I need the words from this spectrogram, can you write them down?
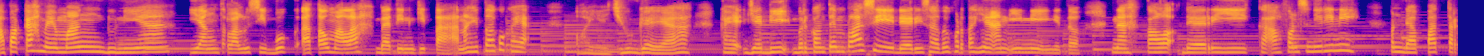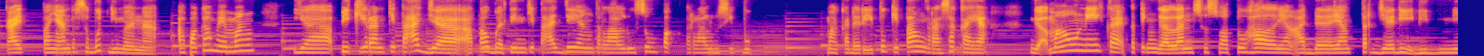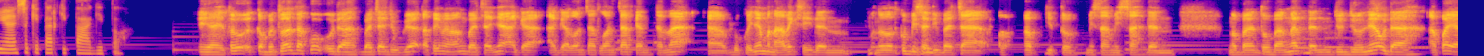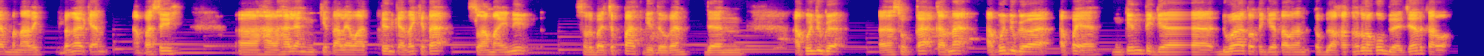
apakah memang dunia yang terlalu sibuk atau malah batin kita? Nah itu aku kayak, oh ya juga ya, kayak jadi berkontemplasi dari satu pertanyaan ini gitu. Nah kalau dari Kak Alfon sendiri nih, pendapat terkait pertanyaan tersebut gimana? Apakah memang ya pikiran kita aja atau batin kita aja yang terlalu sumpek, terlalu sibuk? Maka dari itu kita ngerasa kayak nggak mau nih kayak ketinggalan sesuatu hal yang ada yang terjadi di dunia sekitar kita gitu. Iya itu kebetulan aku udah baca juga tapi memang bacanya agak agak loncat-loncat kan karena uh, bukunya menarik sih dan menurutku bisa hmm. dibaca up gitu misah-misah dan ngebantu banget dan judulnya udah apa ya menarik banget kan apa sih eh, hal-hal uh, yang kita lewatin karena kita selama ini serba cepat gitu kan dan aku juga uh, suka karena aku juga apa ya mungkin tiga dua atau tiga tahunan ke belakang itu aku belajar kalau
